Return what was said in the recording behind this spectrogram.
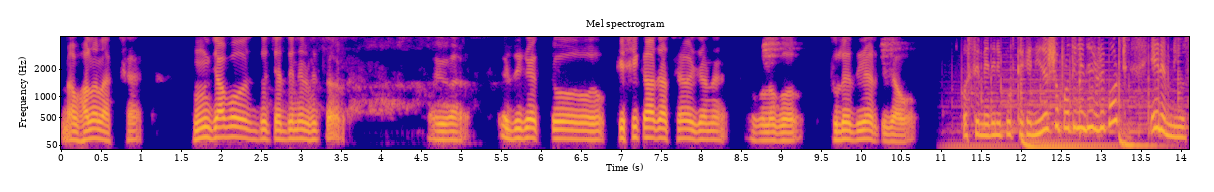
না ভালো লাগছে। হুম যাব দু চার দিনের ভিতর। এইবার এদিকে একটু কৃষিকাজ আছে ওই জন্য ওগুলো গো- তুলে দিয়ে আর কি যাব। পশ্চিম মেদিনীপুর থেকে নিজস্ব প্রতিনিধির রিপোর্ট এনএম নিউজ।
